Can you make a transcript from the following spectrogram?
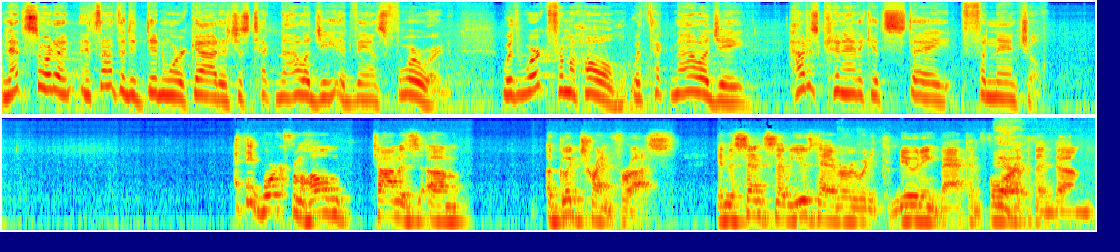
And that's sort of, it's not that it didn't work out, it's just technology advanced forward. With work from home, with technology, how does Connecticut stay financial? I think work from home, Tom, is um, a good trend for us in the sense that we used to have everybody commuting back and forth yeah. and um,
